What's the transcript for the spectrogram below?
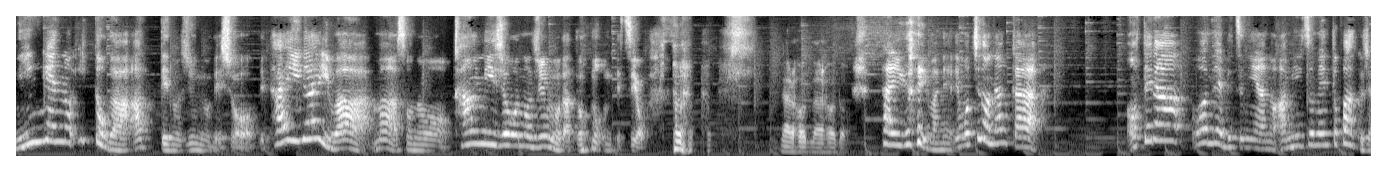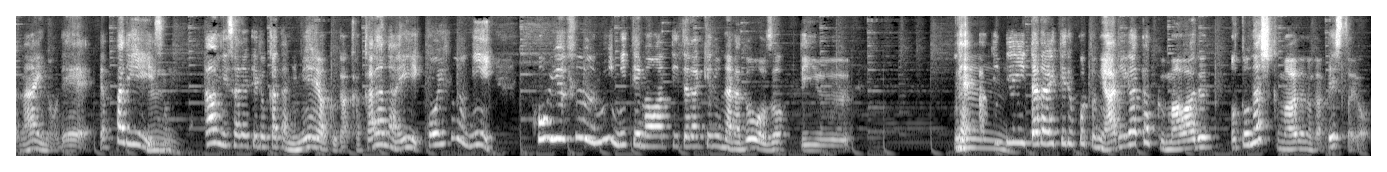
人間の意図があっての順路でしょう。で大概は、まあ、その、管理上の順路だと思うんですよ。なるほどなるほど大概はね。でもちろんなんか、お寺はね、別にあのアミューズメントパークじゃないので、やっぱり、管理されてる方に迷惑がかからない、こういうふうに、こういうふうに見て回っていただけるならどうぞっていう、ね、うん開けていただいてることにありがたく回る、おとなしく回るのがベストよ。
